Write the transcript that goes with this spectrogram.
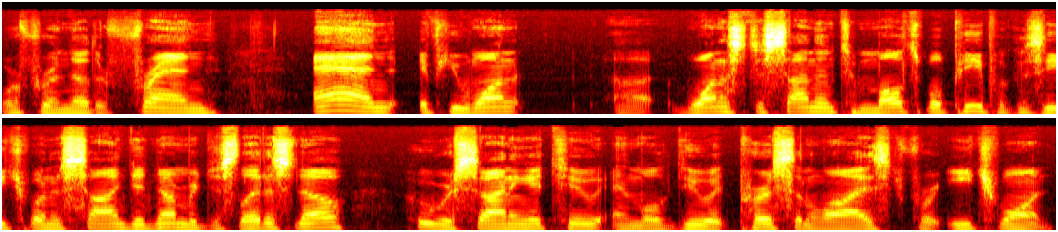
or for another friend. And if you want uh, want us to sign them to multiple people, because each one is signed a number, just let us know who we're signing it to, and we'll do it personalized for each one.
